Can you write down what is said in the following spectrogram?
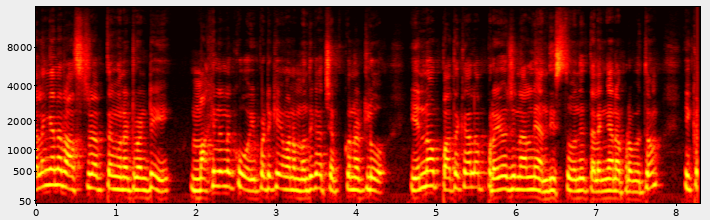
తెలంగాణ రాష్ట్ర వ్యాప్తంగా ఉన్నటువంటి మహిళలకు ఇప్పటికే మనం ముందుగా చెప్పుకున్నట్లు ఎన్నో పథకాల ప్రయోజనాలని అందిస్తుంది తెలంగాణ ప్రభుత్వం. ఇక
